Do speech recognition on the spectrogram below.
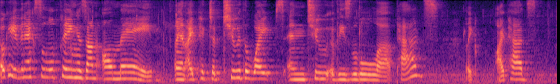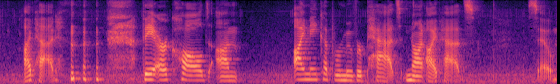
okay, the next little thing is on Almay. And I picked up two of the wipes and two of these little uh, pads, like iPads, iPad. they are called um, eye makeup remover pads, not iPads. So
